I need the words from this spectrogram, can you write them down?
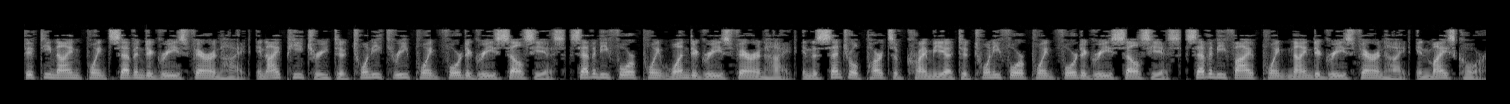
(59.7 degrees Fahrenheit) in Ai-Petri to 23.4 degrees Celsius (74.1 degrees Fahrenheit) in the central parts of Crimea to 24.4 degrees Celsius (75.9 degrees Fahrenheit) in Myskhor.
